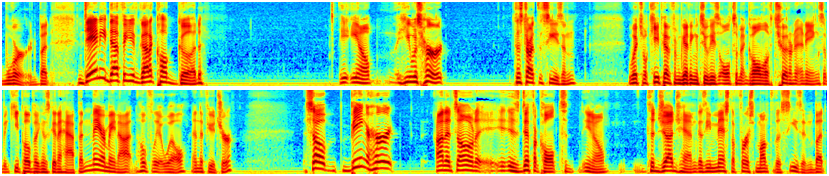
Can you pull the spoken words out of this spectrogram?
word, but Danny Duffy, you've got to call good. You know, he was hurt to start the season which will keep him from getting to his ultimate goal of 200 innings that we keep hoping is going to happen. May or may not. Hopefully, it will in the future. So, being hurt on its own is difficult to, you know, to judge him because he missed the first month of the season. But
